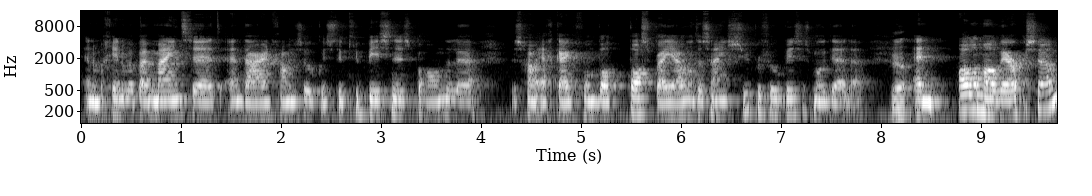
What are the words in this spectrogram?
En dan beginnen we bij mindset. En daarin gaan we dus ook een stukje business behandelen. Dus gaan we echt kijken van wat past bij jou. Want er zijn superveel businessmodellen. Ja. En allemaal werken ze.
